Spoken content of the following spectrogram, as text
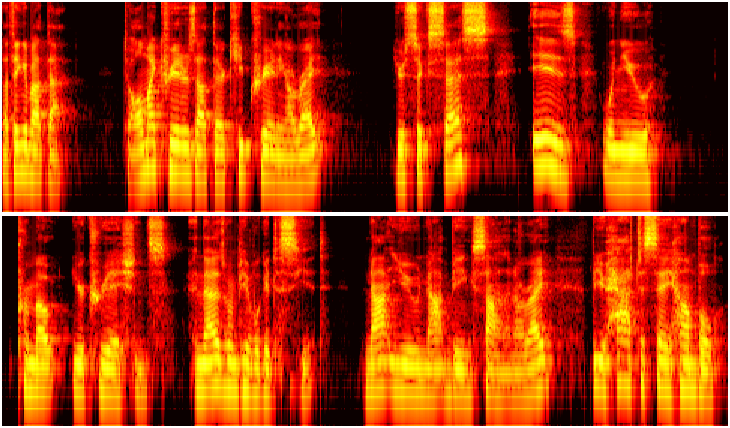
Now, think about that. To all my creators out there, keep creating, all right? Your success is when you promote your creations. And that is when people get to see it, not you not being silent, all right? But you have to say humble.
